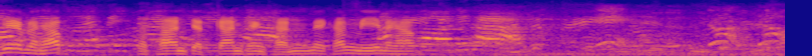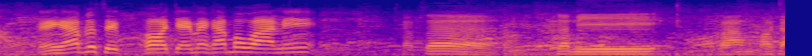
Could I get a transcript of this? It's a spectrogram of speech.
เทพนะครับ ประธานจัดการแข่งขันในครั้งนี้นะครับเป็นไงครับรู้สึกพอใจไหมครับ เมื่อวานนี้ ครับก็ก็มีความพอใจ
